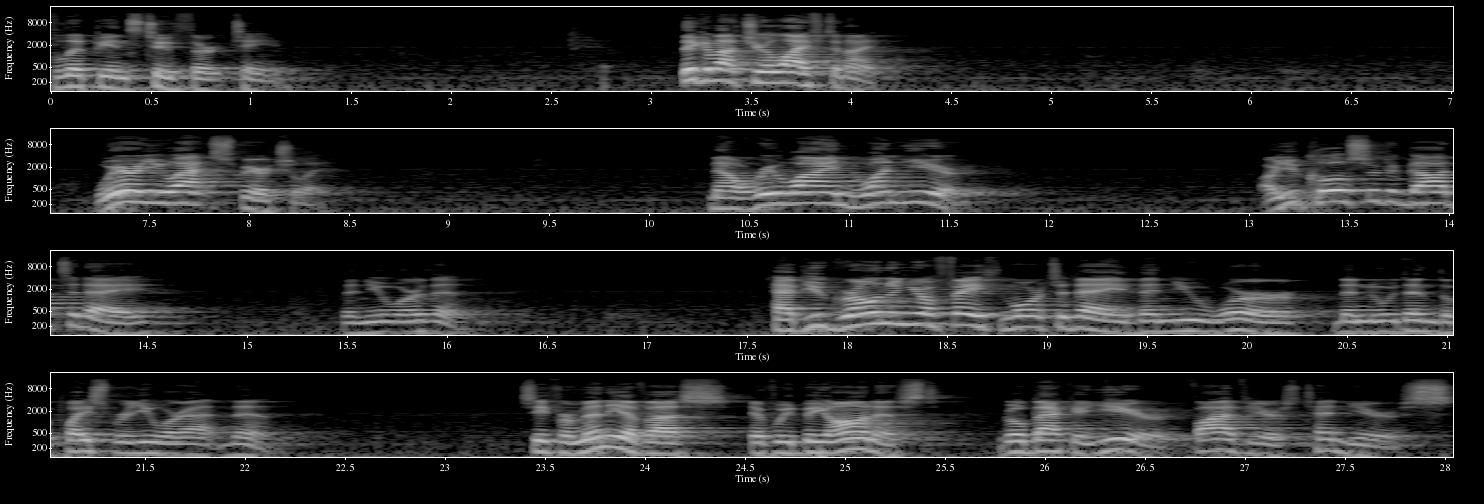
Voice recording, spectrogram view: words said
Philippians 2:13. Think about your life tonight. Where are you at spiritually? Now rewind 1 year. Are you closer to God today than you were then? Have you grown in your faith more today than you were than, than the place where you were at then? See, for many of us, if we'd be honest, Go back a year, five years, ten years.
